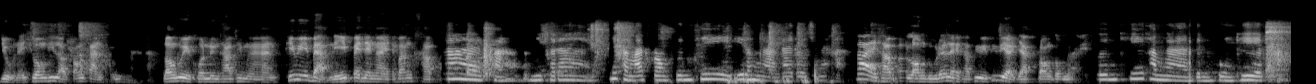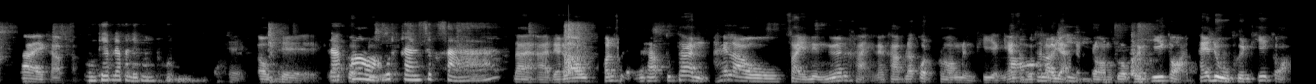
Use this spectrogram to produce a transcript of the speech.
อยู่ในช่วงที่เราต้องการค้นหาลองดูอีกคนหนึ่งครับทีมงานพี่วีแบบนี้เป็นยังไงบ้างครับ ได้ค่ะแบบนี้ก็ได้ที่สามารถกรองพื้นที่ที่ทำงานได้ด้วยใช่ไหมคะใช่ครับลองดูได้เลยครับพี่วีพี่วีอยากลองตรงไหน พื้นที่ทำงานเป็นกรุงเทพค่ะใช่ครับกรุงเทพและปริมณฑล โอเคโอเคแล้วก็ดดูวุฒิการศึกษา ได้อ่าเดี๋ยวเราคอนเซ็ปต์นะครับ ทุกท่านให้เราใส่หนึ่งเงื่อนไขนะครับ แล้วกดกรองหนึ่งทีอย่างเงี้ยอ๋อสมมติถ้าเราอยากจะกรองตัวพื้นที่ก่อน ให้ดูพื้นที่ก่อน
